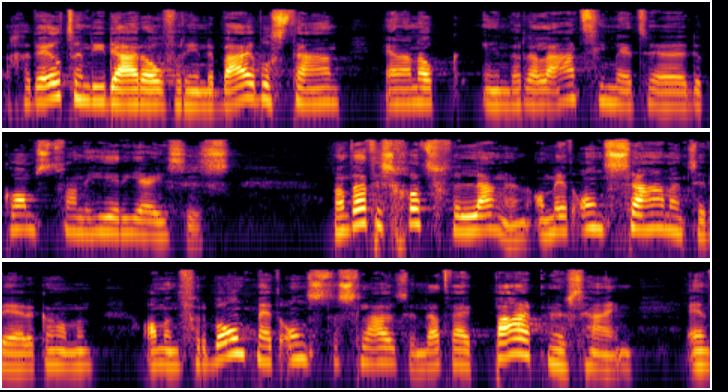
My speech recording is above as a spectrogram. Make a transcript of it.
gedeelten die daarover in de Bijbel staan en dan ook in de relatie met de komst van de Heer Jezus. Want dat is Gods verlangen, om met ons samen te werken, om een om een verbond met ons te sluiten. Dat wij partners zijn en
